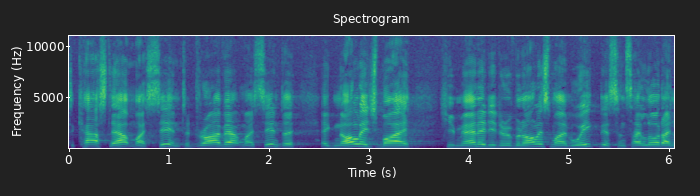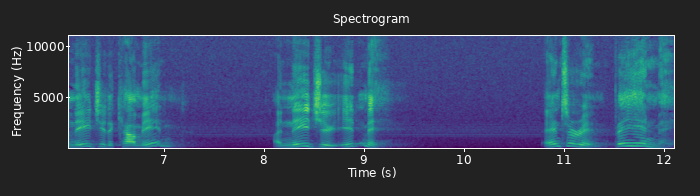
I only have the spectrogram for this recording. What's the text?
To cast out my sin, to drive out my sin, to acknowledge my humanity, to acknowledge my weakness and say, Lord, I need you to come in. I need you in me. Enter in, be in me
